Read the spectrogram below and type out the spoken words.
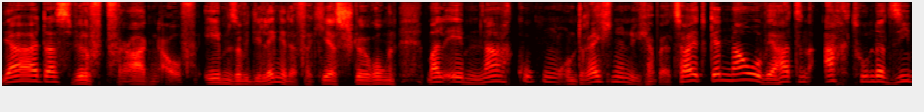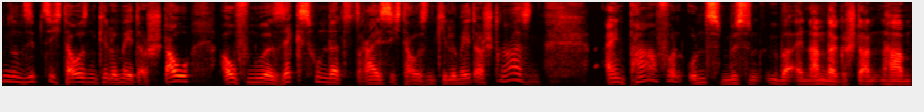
Ja, das wirft Fragen auf, ebenso wie die Länge der Verkehrsstörungen. Mal eben nachgucken und rechnen, ich habe ja Zeit. Genau, wir hatten 877.000 Kilometer Stau auf nur 630.000 Kilometer Straßen. Ein paar von uns müssen übereinander gestanden haben.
